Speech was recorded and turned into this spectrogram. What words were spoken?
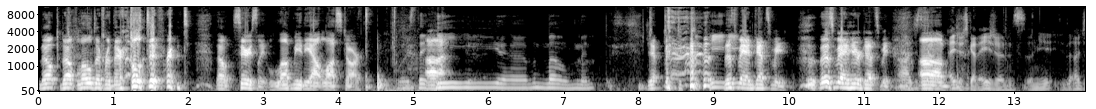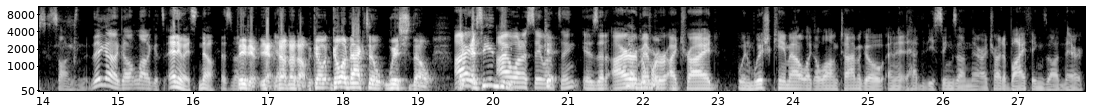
Nope, nope, a little different there, a little different. No, seriously, love me the Outlaw Star. was the Uh, heat of the moment. Yep, this man gets me. This man here gets me. I just got, Um, I just got Asians. I mean, I just songs. in there. They got a, lot of good. Anyways, no, that's not. they do, yeah, No, no, no. Going, going back to Wish though. Like, I, I've the- I want to say one Okay, thing is that I Yeah, go for remember. I tried when Wish came out like a long time ago, and it had these things on there. I tried to buy things on there,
